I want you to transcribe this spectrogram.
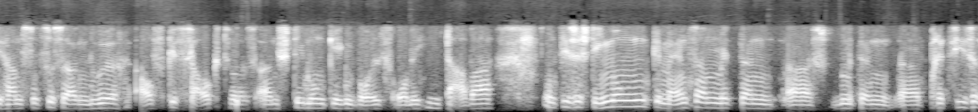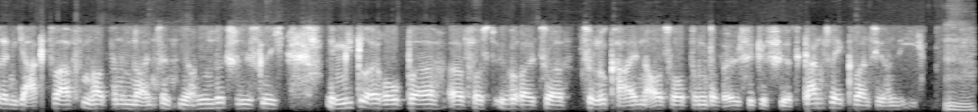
Die haben sozusagen nur aufgesaugt, was an Stimmung gegen Wolf ohnehin da war. Und diese Stimmung gemeinsam mit den, äh, mit den äh, präziseren Jagdwaffen hat dann im 19. Jahrhundert schließlich in Mitteleuropa äh, fast überall zur, zur lokalen Ausrottung der Wölfe geführt. Ganz weg waren sie ja nie. Mhm.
